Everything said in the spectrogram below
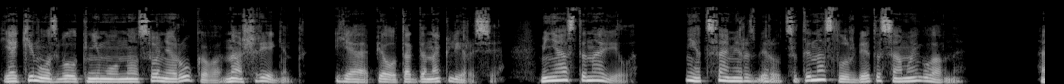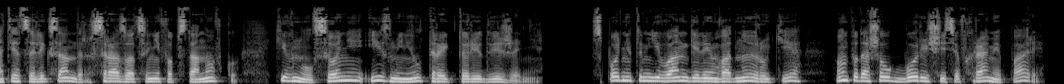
Я кинулась было к нему, но Соня Рукова, наш регент, я пела тогда на клиросе, меня остановила. «Нет, сами разберутся, ты на службе, это самое главное». Отец Александр, сразу оценив обстановку, кивнул Соне и изменил траекторию движения. С поднятым Евангелием в одной руке он подошел к борющейся в храме паре,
